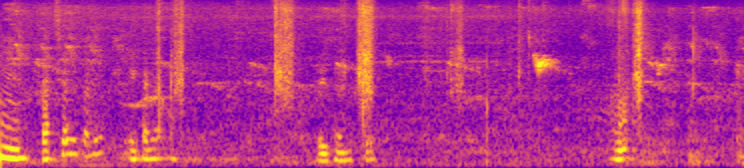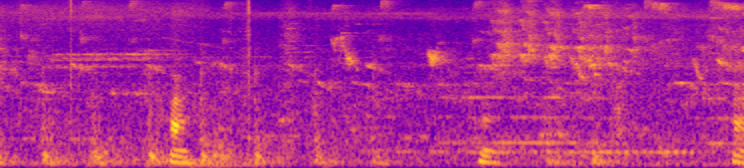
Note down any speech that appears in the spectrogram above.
হুম। আচ্ছা তাহলে? এখানে এইখানে হ্যাঁ। হ্যাঁ।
